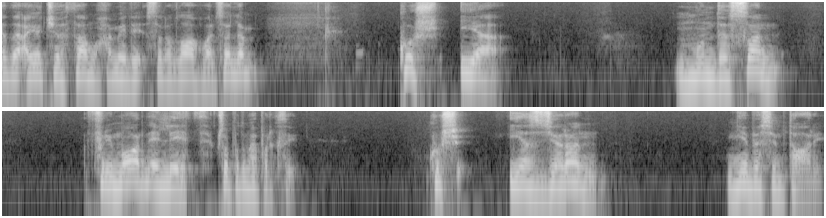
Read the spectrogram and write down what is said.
edhe ajo që tha Muhamedi sallallahu alaihi wasallam, kush ia mundëson frymarrjen e lehtë, kështu po du me përkthy. Kush ia zgjëron një besimtari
